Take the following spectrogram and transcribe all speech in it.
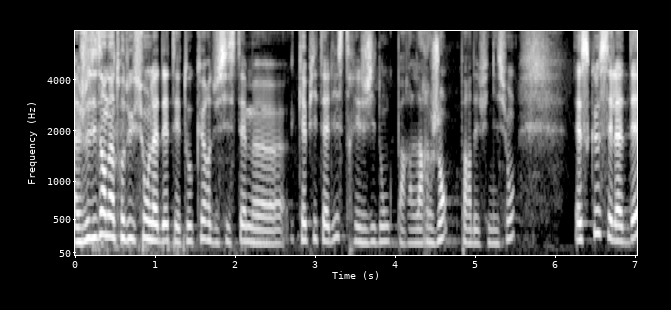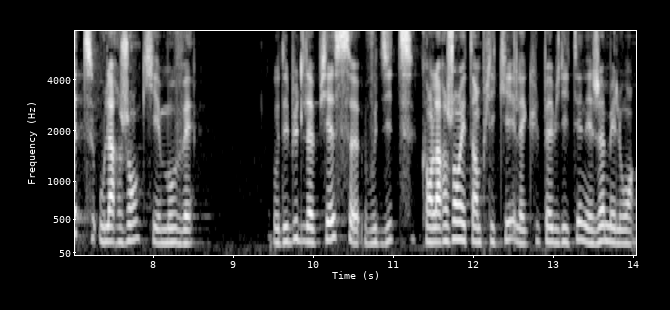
Euh, je disais en introduction, la dette est au cœur du système euh, capitaliste, régi donc par l'argent, par définition. Est-ce que c'est la dette ou l'argent qui est mauvais? Au début de la pièce, vous dites quand l'argent est impliqué, la culpabilité n'est jamais loin.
